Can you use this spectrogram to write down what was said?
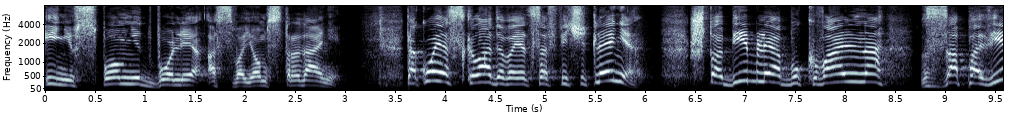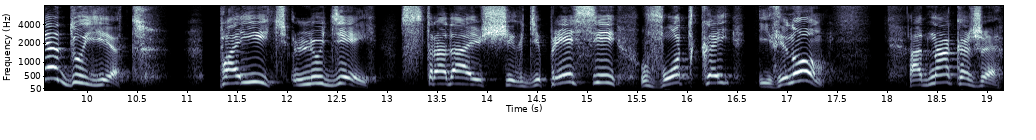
и не вспомнит более о своем страдании». Такое складывается впечатление, что Библия буквально заповедует поить людей, страдающих депрессией, водкой и вином. Однако же,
